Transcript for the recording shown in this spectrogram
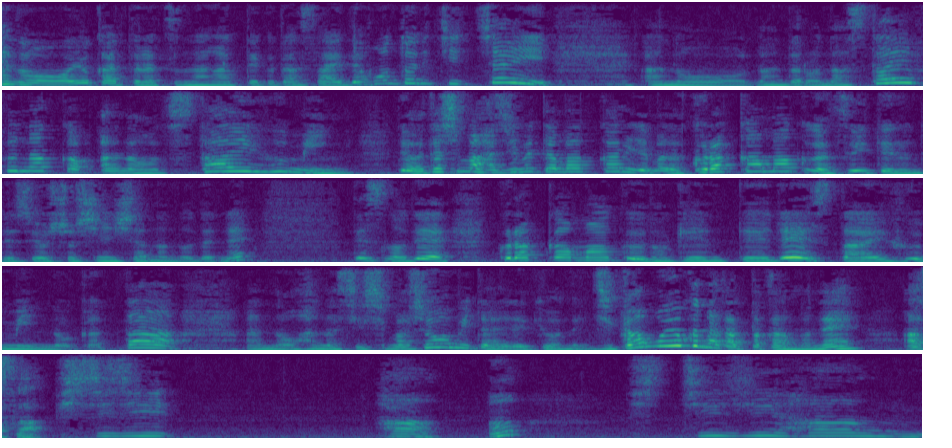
あの、よかったら繋がってください。で、本当にちっちゃい、あの、なんだろうな、スタイフ中、あの、スタイフ民。で、私も始めたばっかりで、まだクラッカーマークがついてるんですよ、初心者なのでね。ですので、クラッカーマークの限定で、スタイフ民の方、あの、お話ししましょうみたいで、今日ね、時間も良くなかったかもね、朝7時半、ん7時半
